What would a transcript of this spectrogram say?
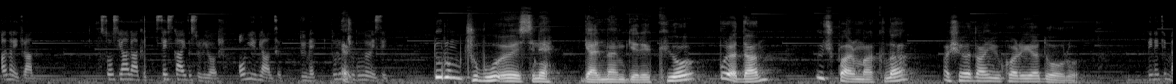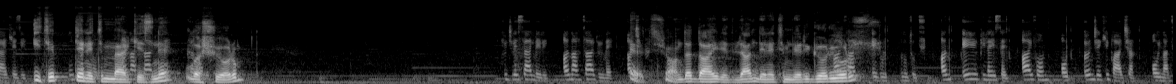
Ana ekran. Sosyal akım. Ses kaydı sürüyor. 1026. Düğme. Durum Evet. çubuğu öğesi. Durum çubuğu öğesine gelmem gerekiyor. Buradan 3 parmakla aşağıdan yukarıya doğru Denetim merkezi. itip denetim merkezine ulaşıyorum. Hücresel veri. Anahtar düğme. Açık. Evet, şu anda dahil edilen denetimleri görüyoruz. İPhone, önceki parça, oynat,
